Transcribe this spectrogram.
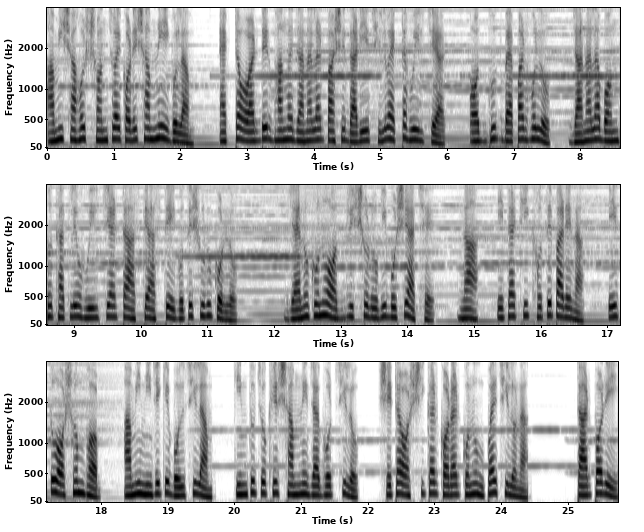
আমি সাহস সঞ্চয় করে সামনে এগোলাম। একটা ওয়ার্ডের ভাঙা জানালার পাশে দাঁড়িয়েছিল একটা হুইল চেয়ার অদ্ভুত ব্যাপার হলো, জানালা বন্ধ থাকলেও হুইল চেয়ারটা আস্তে আস্তে এগোতে শুরু করল। যেন কোনো অদৃশ্য রোগী বসে আছে। না, এটা ঠিক হতে পারে না। এ তো অসম্ভব। আমি নিজেকে বলছিলাম, কিন্তু চোখের সামনে যা ঘটছিল, সেটা অস্বীকার করার কোনো উপায় ছিল না। তারপরেই,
